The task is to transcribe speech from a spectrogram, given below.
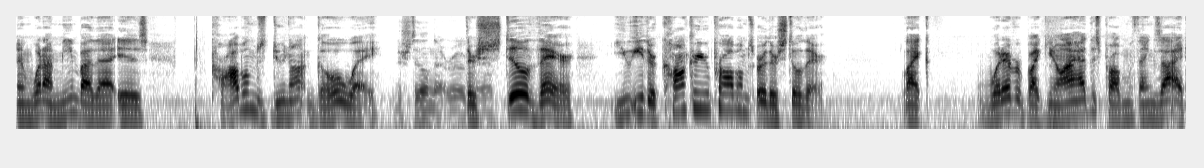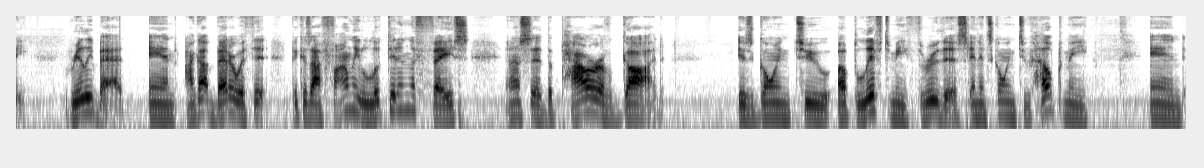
And what I mean by that is problems do not go away. They're still in that rug. They're man. still there. You either conquer your problems or they're still there. Like whatever like you know, I had this problem with anxiety really bad and I got better with it because I finally looked it in the face and I said the power of God is going to uplift me through this and it's going to help me and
